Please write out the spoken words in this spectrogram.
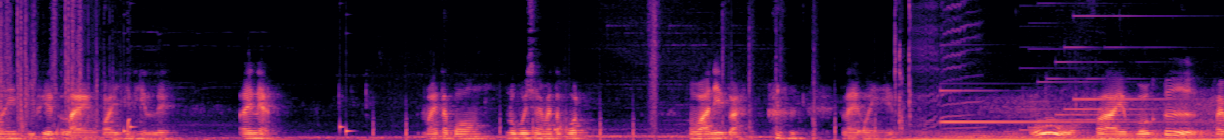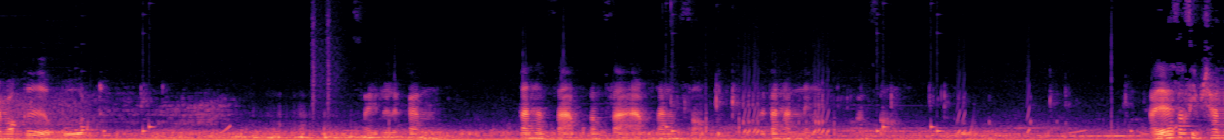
อันนี้ดีเพสแรงกว่าเห็นเห็นๆเลย อะไรเนี่ย ไม้ตะบองลูกผู้ชายไม้ตะพดผมว่าอันนี้ดีกว่าแรงกว่าเห็น โอ้ไฟวอลเกอร์ ไฟวอลเกอร์บูทใส่เลยแล้วกัน ต้านทันสามป้องกันสามต้านทันสองแล้วต้านทันหนึ่งป้องกันสองอาจจะได้สักสิบชั้น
